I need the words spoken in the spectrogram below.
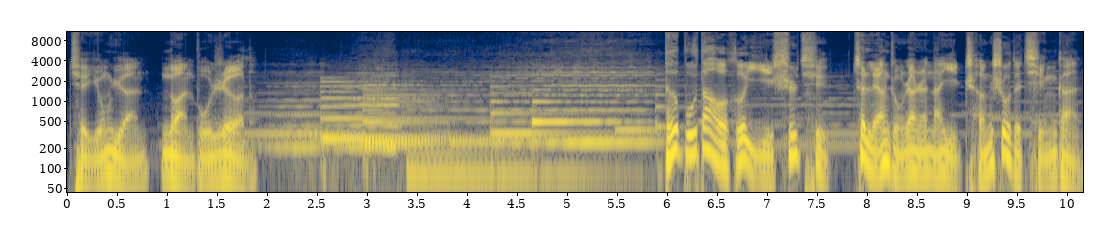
却永远暖不热了。得不到和已失去这两种让人难以承受的情感，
